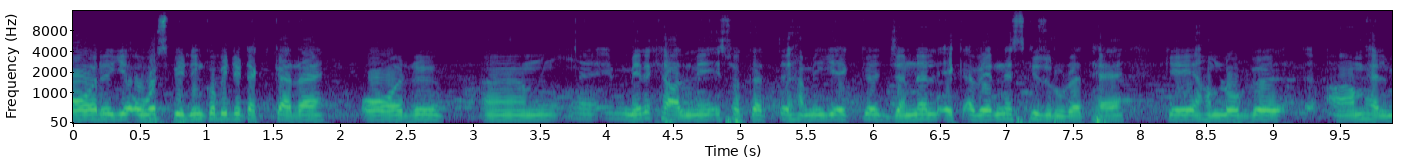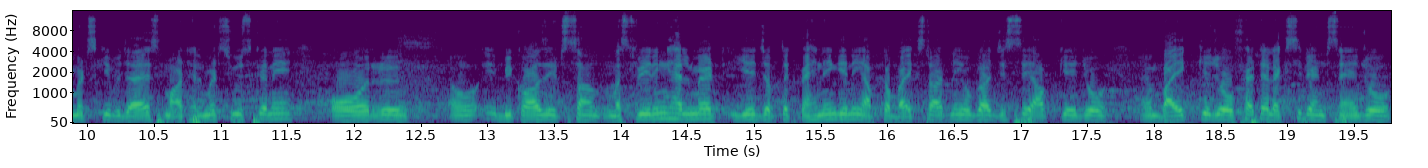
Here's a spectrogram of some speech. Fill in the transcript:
और ये ओवर स्पीडिंग को भी डिटेक्ट कर रहा है और मेरे ख्याल में इस वक्त हमें ये एक जनरल, एक अवेयरनेस की ज़रूरत है कि हम लोग आम हेलमेट्स की बजाय स्मार्ट हेलमेट्स यूज़ करें और बिकॉज़ इट्स मस्वीरिंग हेलमेट ये जब तक पहनेंगे नहीं, आपका बाइक स्टार्ट नहीं होगा, जिससे आपके जो बाइक के जो फैटल एक्सीडेंट्स हैं, जो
